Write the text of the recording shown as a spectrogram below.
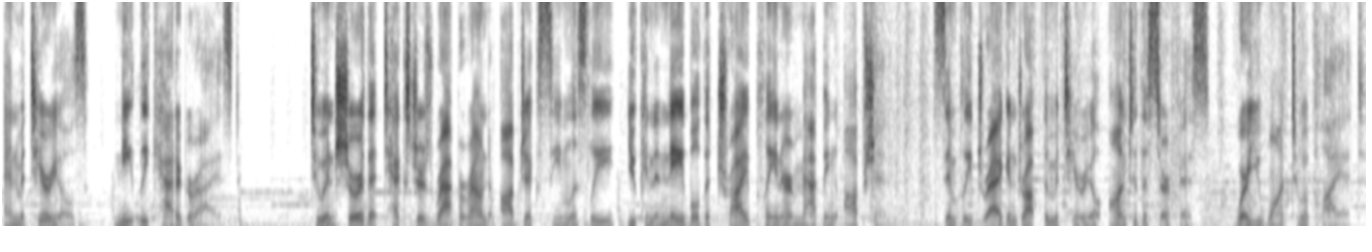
and materials neatly categorized. To ensure that textures wrap around objects seamlessly, you can enable the triplanar mapping option. Simply drag and drop the material onto the surface where you want to apply it.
